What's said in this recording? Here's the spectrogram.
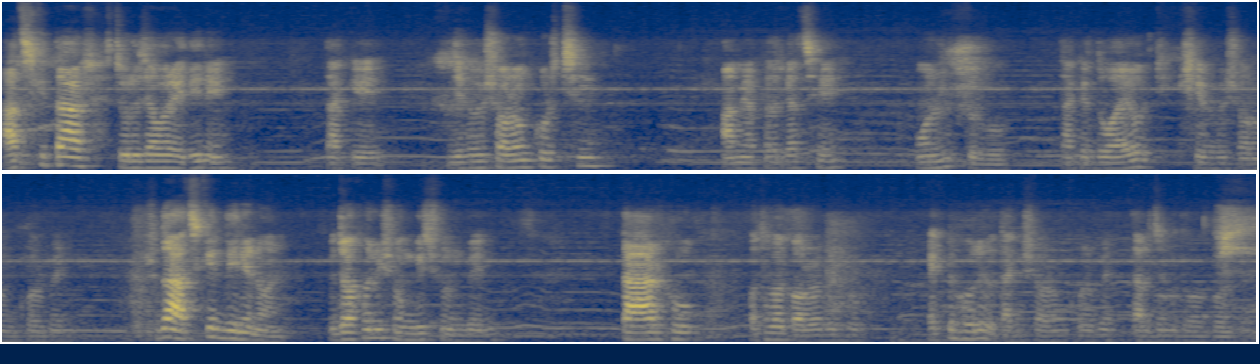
আজকে তার চলে যাওয়ার এই দিনে তাকে যেভাবে স্মরণ করছি, আমি আপনাদের কাছে অনুরোধ করব, তাকে দোয়ায়ও ঠিক সেভাবে স্মরণ করবেন। শুধু আজকের দিনে নয়, যখনই সংগীত শুনবেন, তার হোক অথবা কলরবের হোক একটু হলেও তাকে স্মরণ করবেন তার জন্য দোয়া করবেন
